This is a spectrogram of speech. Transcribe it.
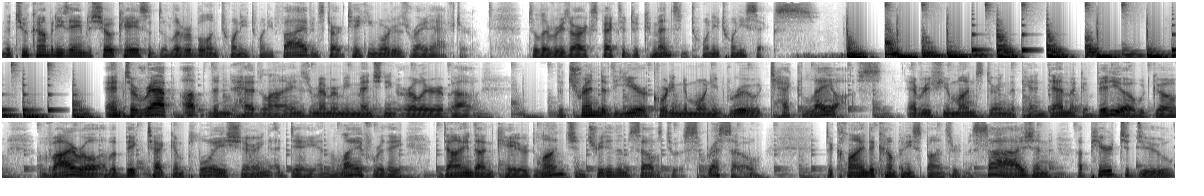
And the two companies aim to showcase a deliverable in 2025 and start taking orders right after. Deliveries are expected to commence in 2026. And to wrap up the headlines, remember me mentioning earlier about the trend of the year, according to Morning Brew, tech layoffs. Every few months during the pandemic, a video would go viral of a big tech employee sharing a day in the life where they dined on catered lunch and treated themselves to espresso, declined a company sponsored massage, and appeared to do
